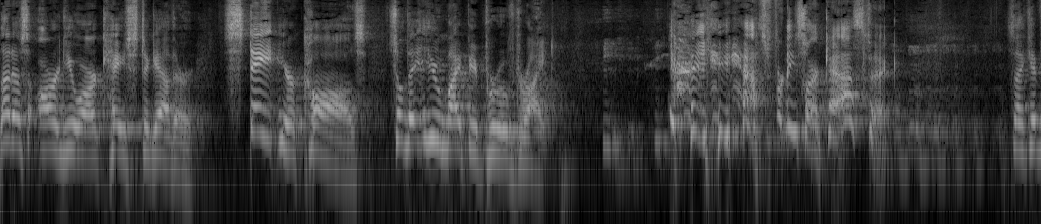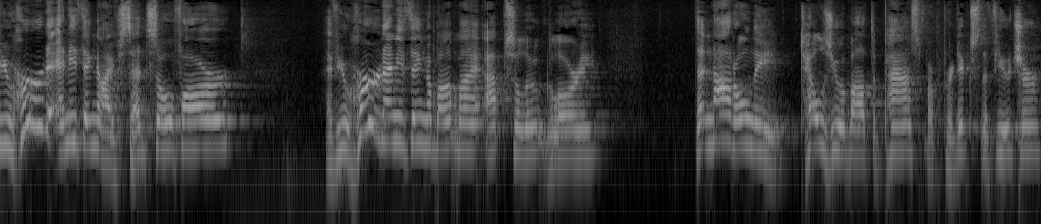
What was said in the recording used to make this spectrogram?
Let us argue our case together. State your cause so that you might be proved right. yeah, it's pretty sarcastic. It's like, have you heard anything I've said so far? Have you heard anything about my absolute glory? that not only tells you about the past, but predicts the future.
